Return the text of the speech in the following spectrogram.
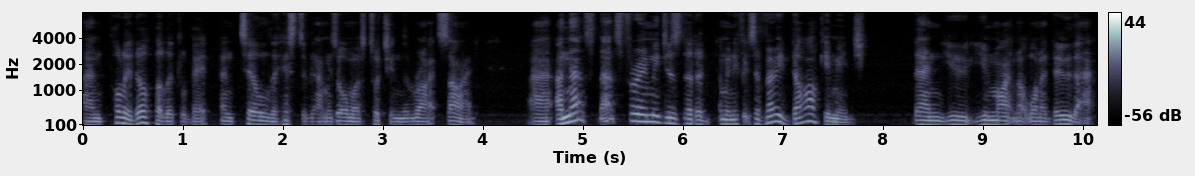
and pull it up a little bit until the histogram is almost touching the right side. Uh, and that's that's for images that are. I mean, if it's a very dark image, then you you might not want to do that.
